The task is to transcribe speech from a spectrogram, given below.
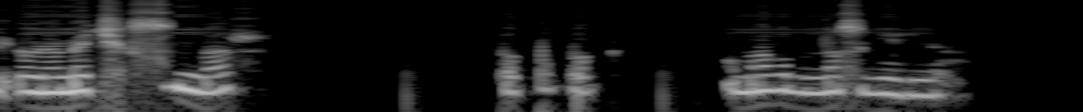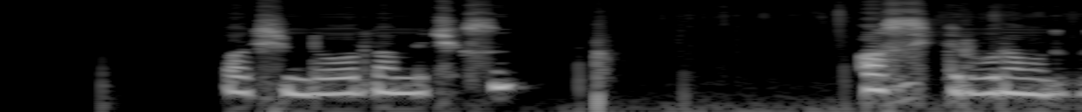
Bir önüme çıksınlar. Bak bak bak. Amına koyayım nasıl geliyor. Bak şimdi oradan bir çıksın. Az siktir vuramadım.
